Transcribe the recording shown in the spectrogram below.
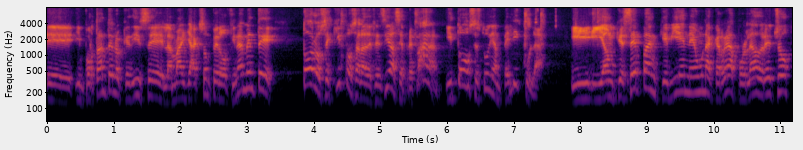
eh, importante lo que dice Lamar Jackson, pero finalmente todos los equipos a la defensiva se preparan y todos estudian película. Y, aunque sepan que viene una carrera por el lado derecho,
